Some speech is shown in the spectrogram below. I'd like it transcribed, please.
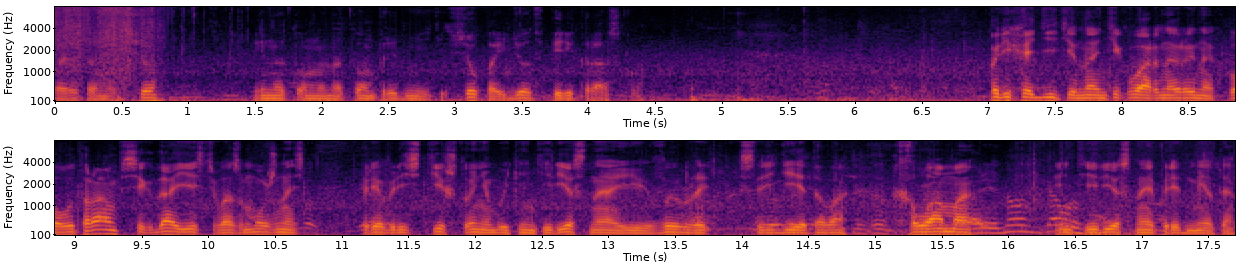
поэтому все и на том, и на том предмете. Все пойдет в перекраску. Приходите на антикварный рынок по утрам, всегда есть возможность приобрести что-нибудь интересное и выбрать среди этого хлама интересные предметы.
